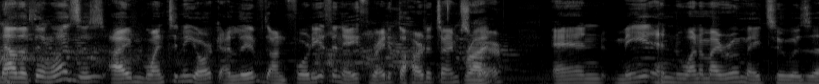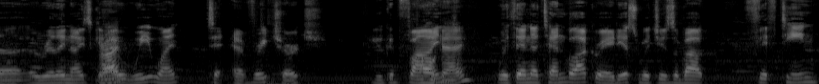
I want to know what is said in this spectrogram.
now the thing was, is I went to New York. I lived on 40th and 8th, right at the heart of Times Square. Right. And me and one of my roommates, who was a, a really nice guy, Right. we went to every church you could find okay. within a 10 block radius, which is about 15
